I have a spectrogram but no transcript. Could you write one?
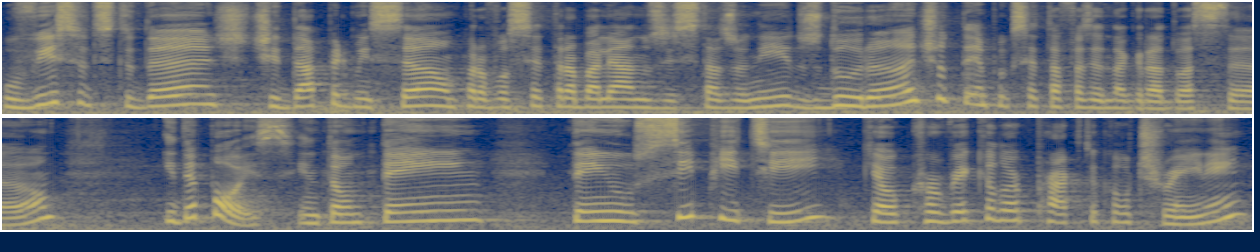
o visto de estudante te dá permissão para você trabalhar nos Estados Unidos durante o tempo que você está fazendo a graduação e depois. Então, tem, tem o CPT, que é o Curricular Practical Training,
